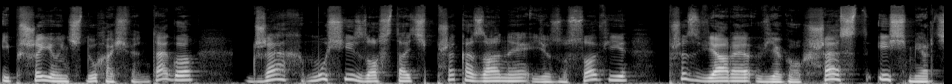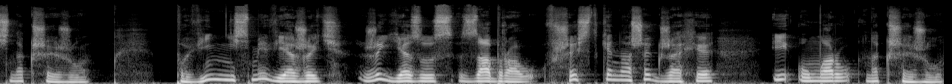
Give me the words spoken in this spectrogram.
i przyjąć Ducha Świętego, grzech musi zostać przekazany Jezusowi przez wiarę w Jego chrzest i śmierć na krzyżu. Powinniśmy wierzyć, że Jezus zabrał wszystkie nasze grzechy i umarł na krzyżu,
